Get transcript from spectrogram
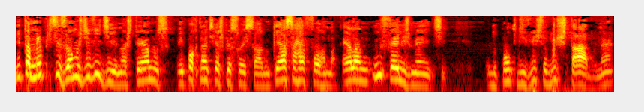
E também precisamos dividir. Nós temos, é importante que as pessoas saibam que essa reforma, ela infelizmente, do ponto de vista do Estado, né,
